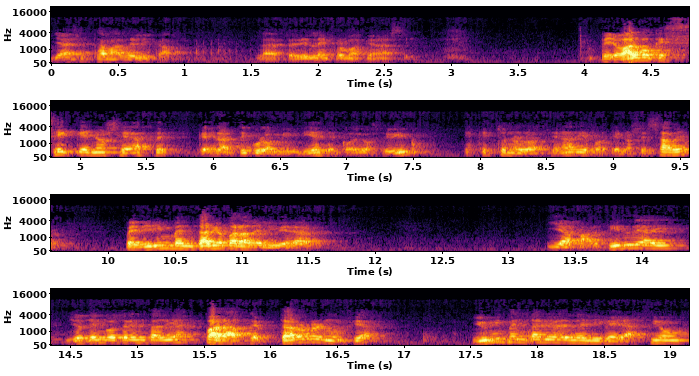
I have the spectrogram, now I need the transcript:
ya eso está más delicado, la de pedir la información así. Pero algo que sé que no se hace, que es el artículo 1010 del Código Civil, es que esto no lo hace nadie porque no se sabe pedir inventario para deliberar. Y a partir de ahí yo tengo 30 días para aceptar o renunciar. Y un inventario de deliberación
